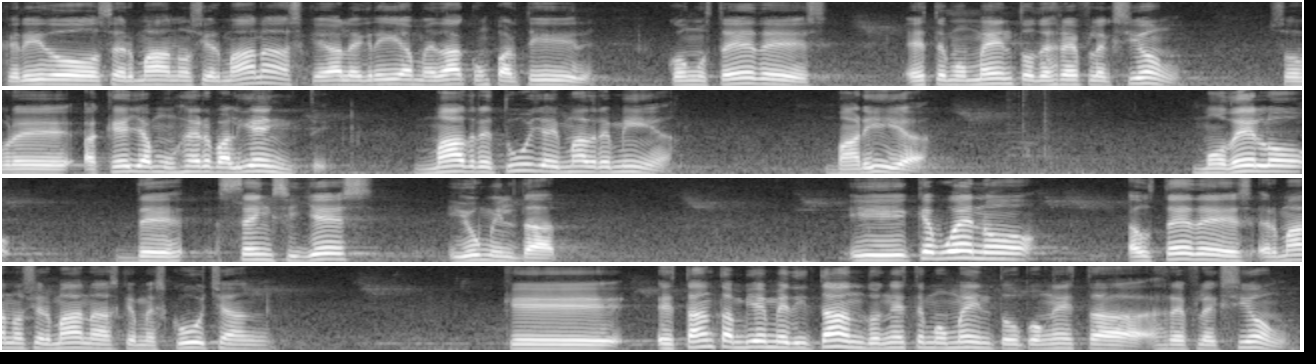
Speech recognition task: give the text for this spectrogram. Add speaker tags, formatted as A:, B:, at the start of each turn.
A: Queridos hermanos y hermanas, qué alegría me da compartir con ustedes este momento de reflexión sobre aquella mujer valiente, madre tuya y madre mía, María, modelo de sencillez y humildad. Y qué bueno a ustedes, hermanos y hermanas que me escuchan, que están también meditando en este momento con esta reflexión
